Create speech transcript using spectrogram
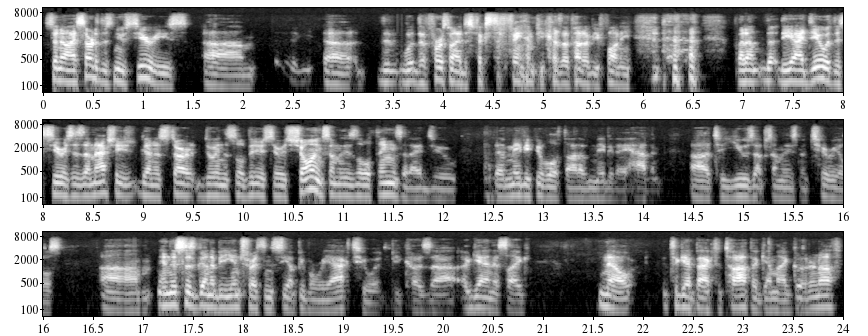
So now I started this new series. Um, uh, the, the first one I just fixed the fan because I thought it'd be funny. but um, the, the idea with this series is I'm actually going to start doing this little video series showing some of these little things that I do that maybe people have thought of, maybe they haven't, uh, to use up some of these materials. Um, and this is going to be interesting to see how people react to it because, uh, again, it's like, now to get back to topic, am I good enough?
